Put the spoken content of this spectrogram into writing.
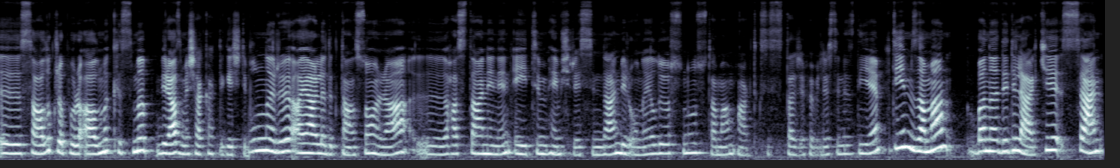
e, sağlık raporu alma kısmı biraz meşakkatli geçti. Bunları ayarladıktan sonra e, hastanenin eğitim hemşiresinden bir onay alıyorsunuz. Tamam artık siz staj yapabilirsiniz diye. Gittiğim zaman bana dediler ki sen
